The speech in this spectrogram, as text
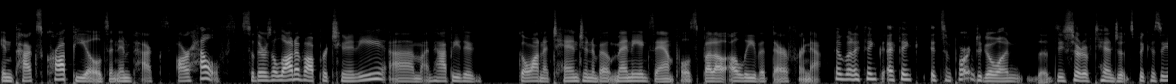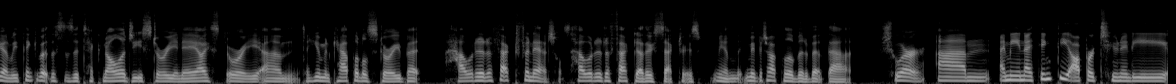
impacts crop yields and impacts our health. So there's a lot of opportunity. Um, I'm happy to go on a tangent about many examples, but I'll, I'll, leave it there for now. No, but I think I think it's important to go on these sort of tangents because again, we think about this as a technology story, an AI story, um, a human capital story, but how would it affect financials? How would it affect other sectors? You know, maybe talk a little bit about that. Sure. Um, I mean, I think the opportunity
